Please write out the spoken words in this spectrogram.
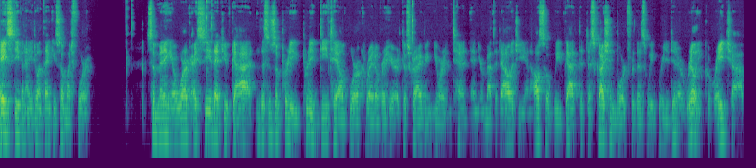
Hey, Steven, how you doing? Thank you so much for submitting your work. I see that you've got, this is a pretty, pretty detailed work right over here describing your intent and your methodology. And also we've got the discussion board for this week where you did a really great job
